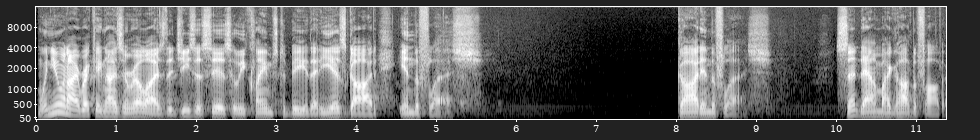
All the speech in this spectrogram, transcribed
When you and I recognize and realize that Jesus is who he claims to be, that he is God in the flesh, God in the flesh, sent down by God the Father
